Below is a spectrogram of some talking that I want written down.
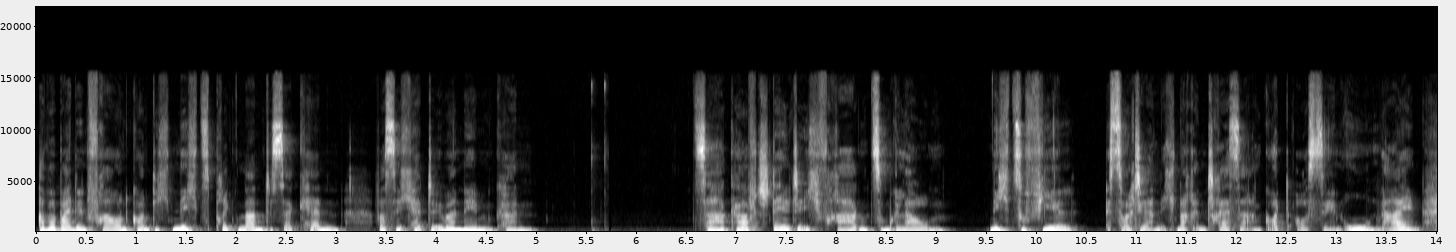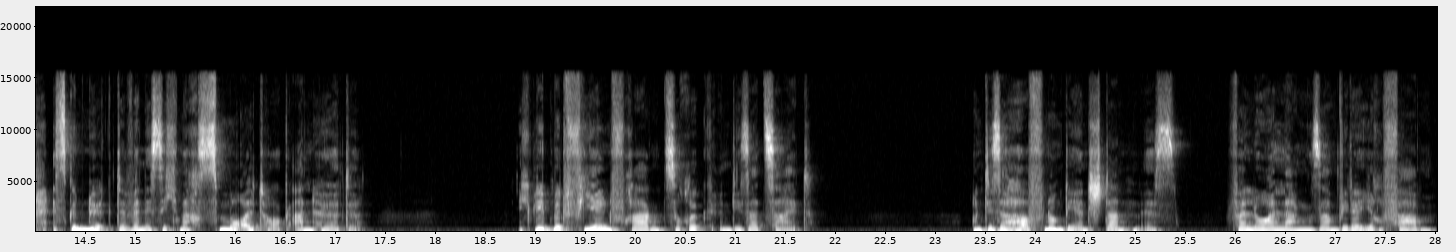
Aber bei den Frauen konnte ich nichts Prägnantes erkennen, was ich hätte übernehmen können. Zaghaft stellte ich Fragen zum Glauben. Nicht zu viel. Es sollte ja nicht nach Interesse an Gott aussehen. Oh nein, es genügte, wenn es sich nach Smalltalk anhörte. Ich blieb mit vielen Fragen zurück in dieser Zeit. Und diese Hoffnung, die entstanden ist, verlor langsam wieder ihre Farben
